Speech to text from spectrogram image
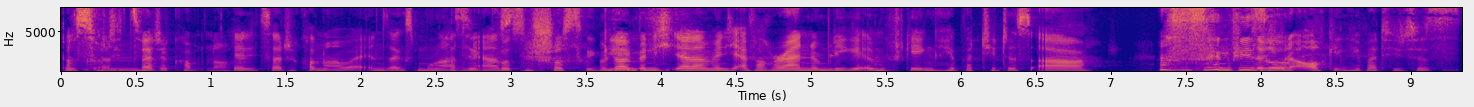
Bis Achso, die zweite kommt noch. Ja, die zweite kommt noch aber in sechs Monaten Hast du erst. kurz einen Schuss gegeben? Und dann bin ich, ja, dann bin ich einfach randomly geimpft gegen Hepatitis A. Das ist irgendwie ich so. bin auch gegen Hepatitis.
